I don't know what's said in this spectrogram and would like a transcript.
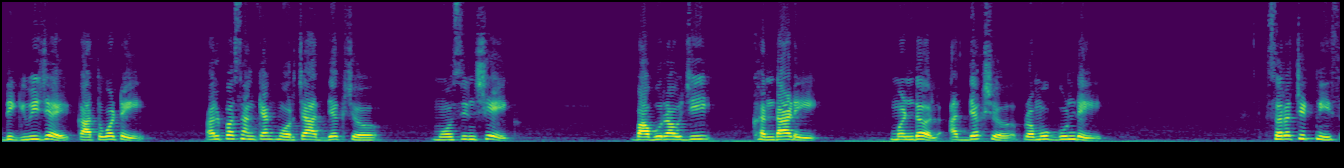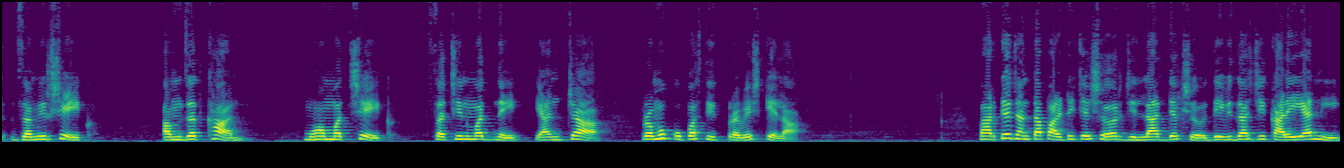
दिग्विजय कातवटे अल्पसंख्याक मोर्चा अध्यक्ष मोहसिन शेख बाबूरावजी खंदाडे मंडल अध्यक्ष प्रमुख गुंडे सरचिटणीस जमीर शेख अमजद खान मोहम्मद शेख सचिन मदने यांच्या प्रमुख उपस्थित प्रवेश केला. भारतीय जनता पार्टीचे शहर जिल्हाध्यक्ष देवीदासजी काळे यांनी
